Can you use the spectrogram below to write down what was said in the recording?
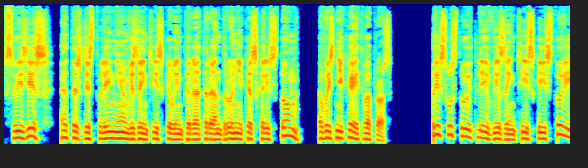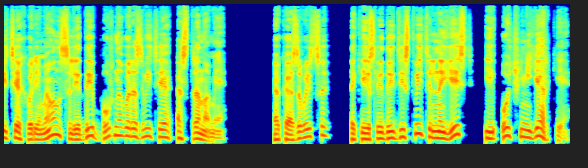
В связи с отождествлением византийского императора Андроника с Христом возникает вопрос, присутствуют ли в византийской истории тех времен следы бурного развития астрономии? Оказывается, такие следы действительно есть и очень яркие.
